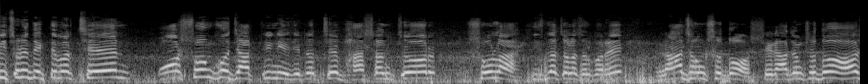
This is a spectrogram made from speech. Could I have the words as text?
পিছনে দেখতে পাচ্ছেন অসংখ্য যাত্রী নিয়ে, যেটা হচ্ছে ভাষাঞ্চর ষোলা হিজলা চলাচল করে রাজহংস দশ। সেই রাজহংস দশ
